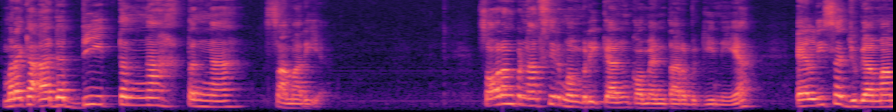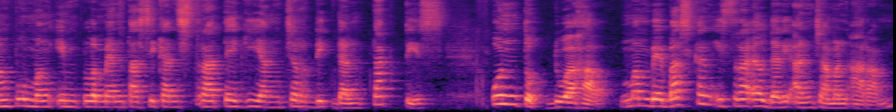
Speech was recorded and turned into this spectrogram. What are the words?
mereka ada di tengah-tengah Samaria. Seorang penafsir memberikan komentar begini ya. Elisa juga mampu mengimplementasikan strategi yang cerdik dan taktis untuk dua hal. Membebaskan Israel dari ancaman Aram,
